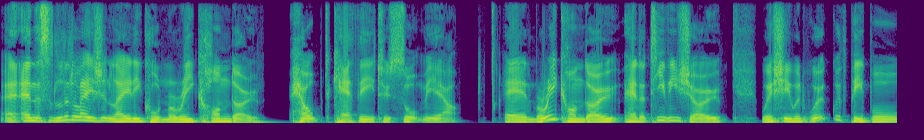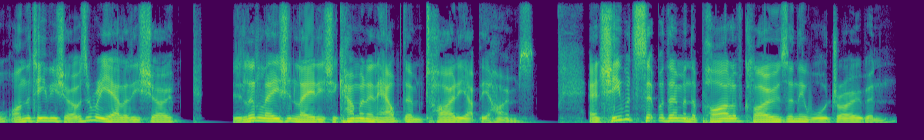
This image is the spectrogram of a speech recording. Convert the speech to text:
And, and this little Asian lady called Marie Kondo helped Kathy to sort me out. And Marie Kondo had a TV show where she would work with people on the TV show. It was a reality show. The little Asian lady, she'd come in and help them tidy up their homes. And she would sit with them in the pile of clothes in their wardrobe and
